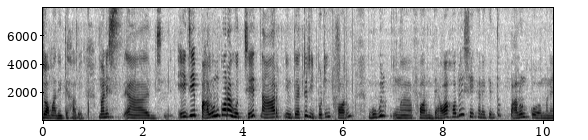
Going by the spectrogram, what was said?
জমা দিতে হবে। মানে এই যে পালন করা হচ্ছে, তার কিন্তু একটা রিপোর্টিং ফর্ম গুগল ফর্ম দেওয়া হবে। সেখানে কিন্তু পালন মানে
